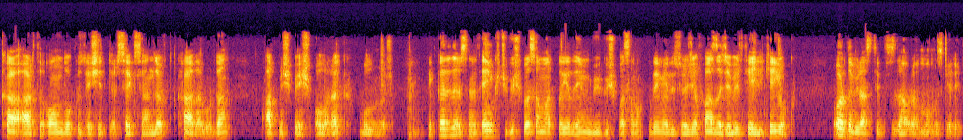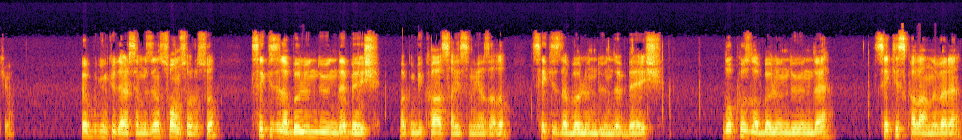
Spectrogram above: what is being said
K artı 19 eşittir 84. K da buradan 65 olarak bulunur. Dikkat ederseniz en küçük 3 basamaklı ya da en büyük 3 basamaklı demediği sürece fazlaca bir tehlike yok. Orada biraz titiz davranmamız gerekiyor. Ve bugünkü dersimizin son sorusu. 8 ile bölündüğünde 5. Bakın bir K sayısını yazalım. 8 ile bölündüğünde 5. 9 ile bölündüğünde 8 kalanını veren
